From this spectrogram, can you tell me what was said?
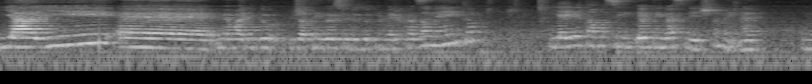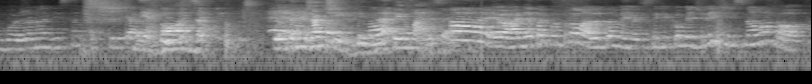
E aí, é, meu marido já tem dois filhos do primeiro casamento. E aí eu tava assim, eu tenho gastrite também, né? Como boa jornalista. Nervosa. Eu também já tive, Não não é? tenho mais. É. Ah, eu, a Ania tá controlada também, mas você tem que comer direitinho, senão não volta.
